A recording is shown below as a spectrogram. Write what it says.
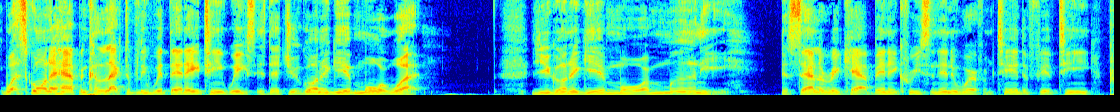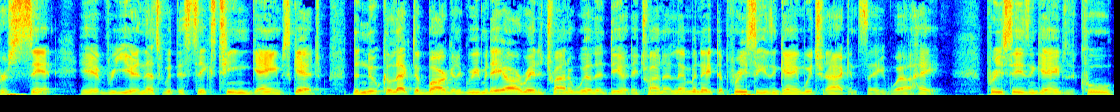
What's going to happen collectively with that 18 weeks is that you're going to give more what? You're going to give more money the salary cap been increasing anywhere from 10 to 15 percent every year and that's with the 16 game schedule. The new collective bargain agreement they are already trying to wheel and deal. They're trying to eliminate the preseason game which i can say well hey preseason games is cool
